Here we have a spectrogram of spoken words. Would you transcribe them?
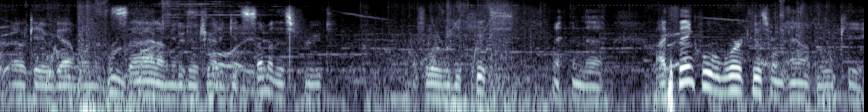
that. Okay, we got one on the side. I'm gonna go try to get some of this fruit before we get hit. And uh, I think we'll work this one out okay.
